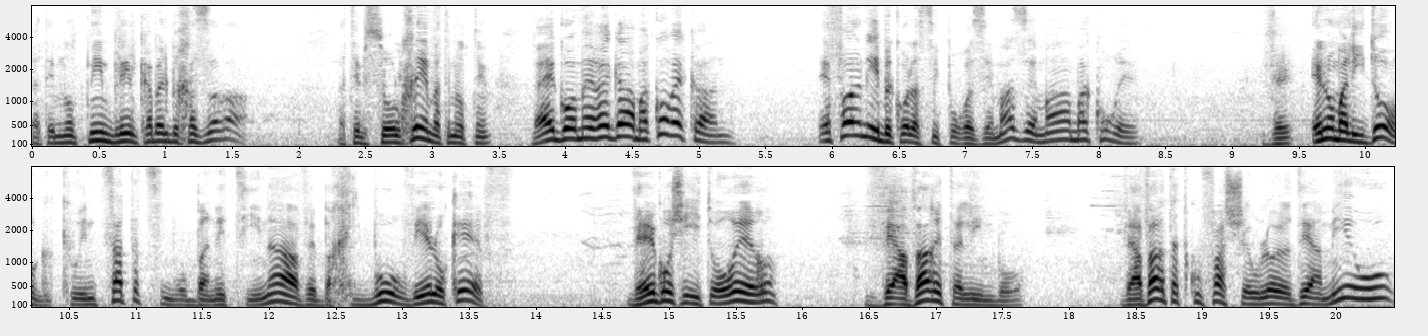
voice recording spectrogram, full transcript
ואתם נותנים בלי לקבל בחזרה. ואתם סולחים ואתם נותנים. והאגו אומר, רגע, מה קורה כאן? איפה אני בכל הסיפור הזה? מה זה? מה, מה קורה? ואין לו מה לדאוג, כי הוא ימצא את עצמו בנתינה ובחיבור ויהיה לו כיף. ואגו שיתעורר ועבר את הלימבו, ועבר את התקופה שהוא לא יודע מי הוא,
